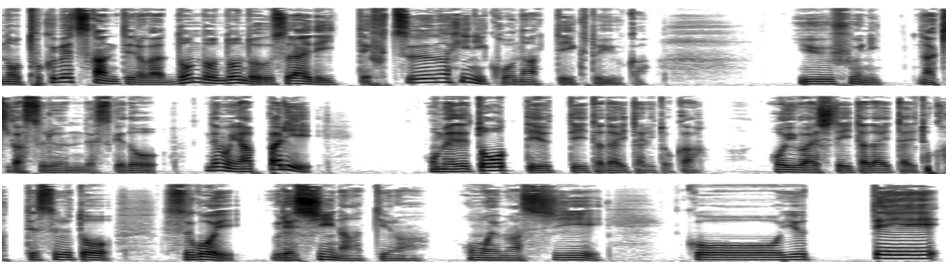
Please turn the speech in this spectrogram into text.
の特別感っていうのがどんどんどんどん薄らいでいって、普通の日にこうなっていくというか、いう風にな気がするんですけど、でもやっぱり、おめでとうって言っていただいたりとか、お祝いしていただいたりとかってすると、すごい嬉しいなっていうのは思いますし、こう言って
